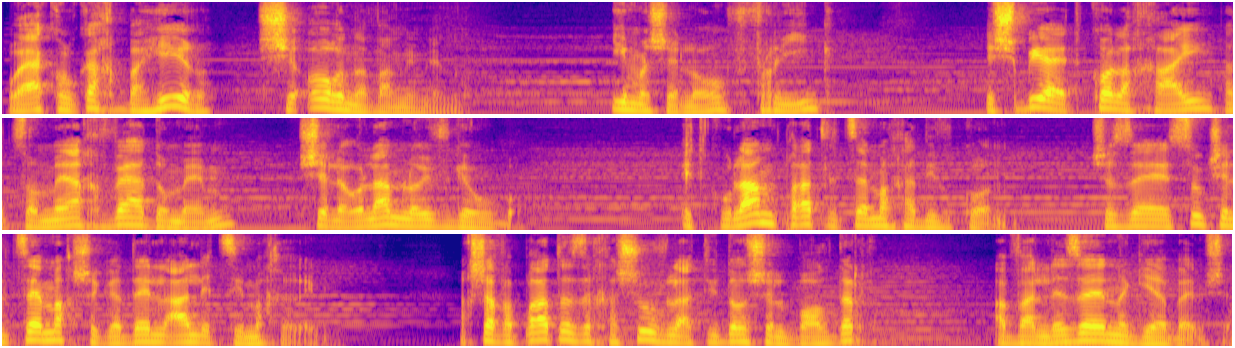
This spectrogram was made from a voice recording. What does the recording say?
הוא היה כל כך בהיר שאור נבע ממנו. אמא שלו, פריג, השביעה את כל החי, הצומח והדומם, שלעולם לא יפגעו בו. את כולם פרט לצמח הדבקון, שזה סוג של צמח שגדל על עצים אחרים. עכשיו, הפרט הזה חשוב לעתידו של בולדר, אבל לזה נגיע בהמשך.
